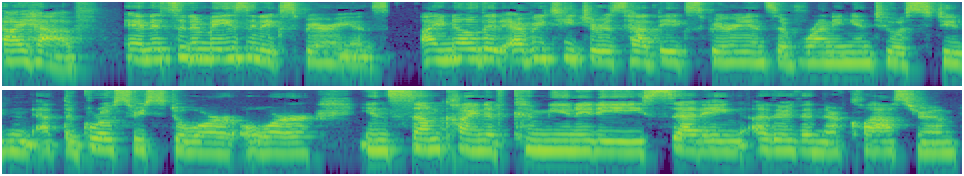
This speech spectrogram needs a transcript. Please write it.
I have, and it's an amazing experience. I know that every teacher has had the experience of running into a student at the grocery store or in some kind of community setting other than their classroom.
